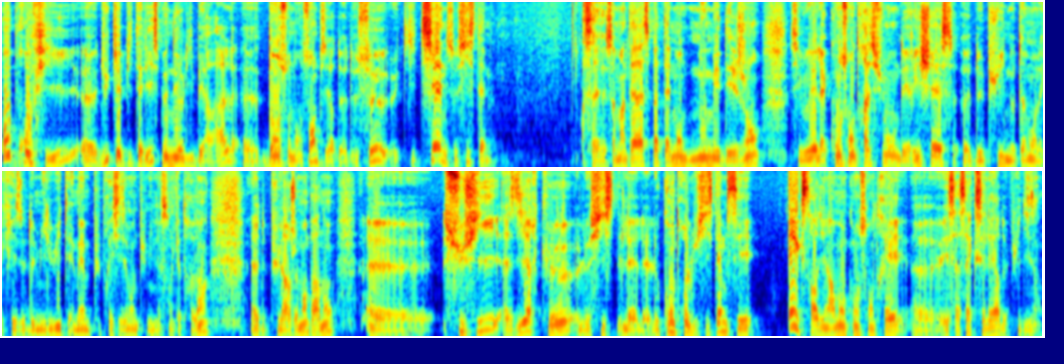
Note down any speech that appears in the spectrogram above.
au profit euh, du capitalisme néolibéral euh, dans son ensemble, c'est-à-dire de, ceux qui tiennent ce système. Ça, ne m'intéresse pas tellement de nommer des gens, si vous voulez, la concentration des richesses euh, depuis notamment la crise de 2008 et même plus précisément depuis 1980, de plus largement, pardon, suffit à se dire que le, le contrôle du système s'est extraordinairement concentré euh, et ça s'accélère depuis dix ans.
